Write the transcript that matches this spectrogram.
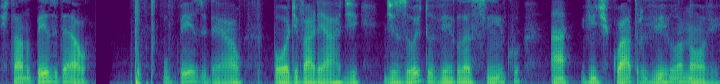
está no peso ideal. O peso ideal pode variar de 18,5 a 24,9.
